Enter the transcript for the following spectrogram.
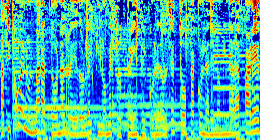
Así como en un maratón alrededor del kilómetro 30 el corredor se topa con la denominada pared,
